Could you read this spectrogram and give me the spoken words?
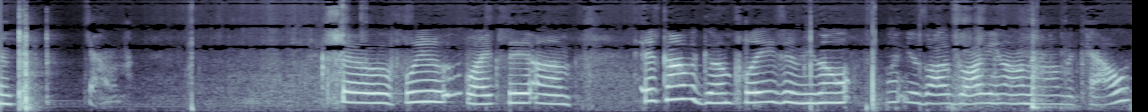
And down. So if we likes it, um, it's kind of a good place if you don't want your dog jogging on around the couch.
